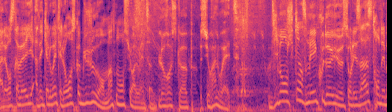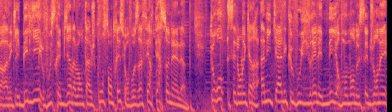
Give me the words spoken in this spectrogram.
Allez, on se réveille avec Alouette et l'horoscope du jour, maintenant sur Alouette. L'horoscope sur Alouette. Dimanche 15 mai, coup d'œil sur les astres. On démarre avec les béliers. Vous serez bien davantage concentré sur vos affaires personnelles. Taureau, c'est dans le cadre amical que vous vivrez les meilleurs moments de cette journée.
